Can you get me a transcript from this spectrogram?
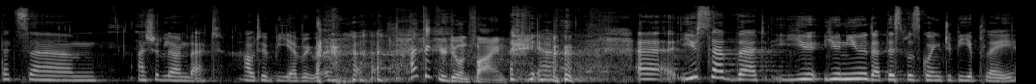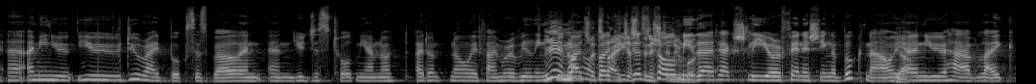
That's um, I should learn that how to be everywhere. I think you're doing fine. yeah. Uh, you said that you, you knew that this was going to be a play. Uh, I mean, you, you do write books as well, and, and you just told me I'm not. I don't know if I'm revealing Yeah, too no, much, no, but fine. I you just just, told me book, that yeah. actually you're finishing a book now, Yeah. and you have like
